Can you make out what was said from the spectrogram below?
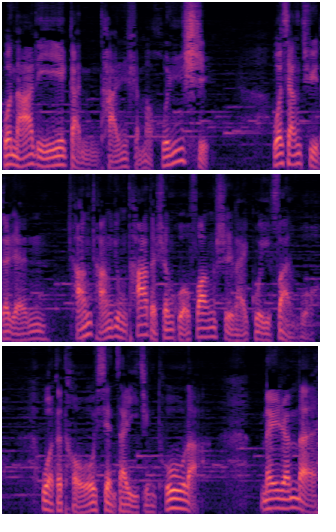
我哪里敢谈什么婚事？我想娶的人常常用他的生活方式来规范我，我的头现在已经秃了。美人们，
